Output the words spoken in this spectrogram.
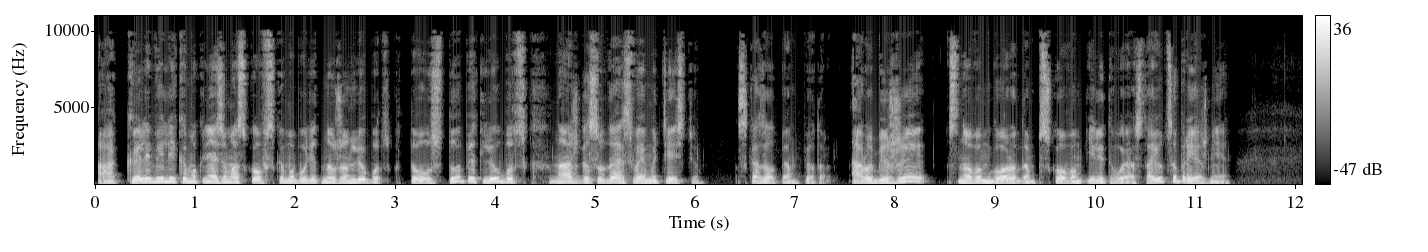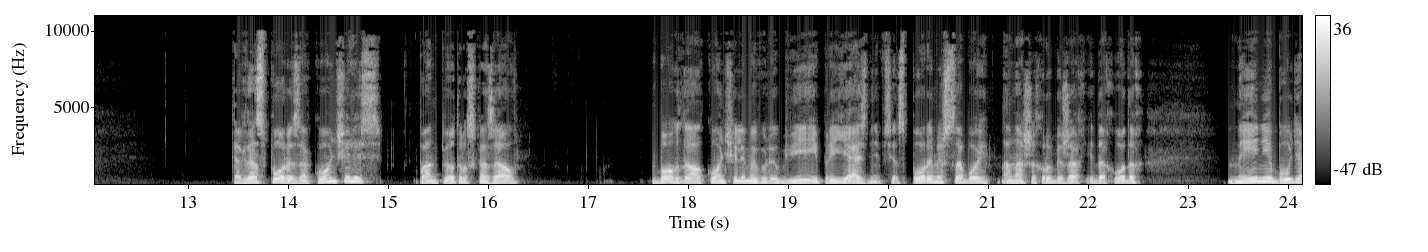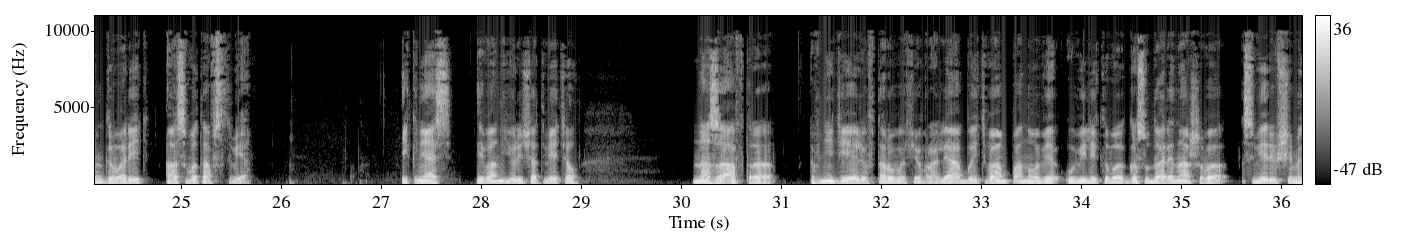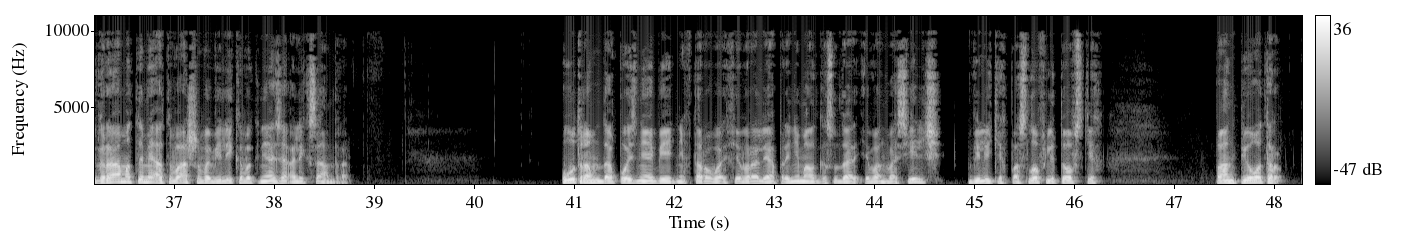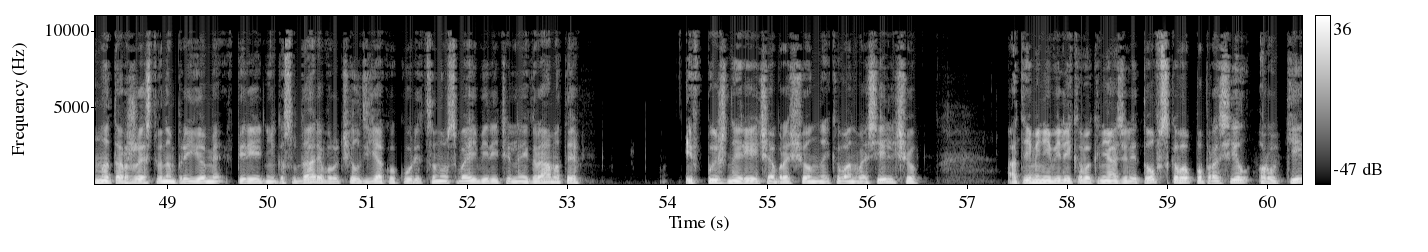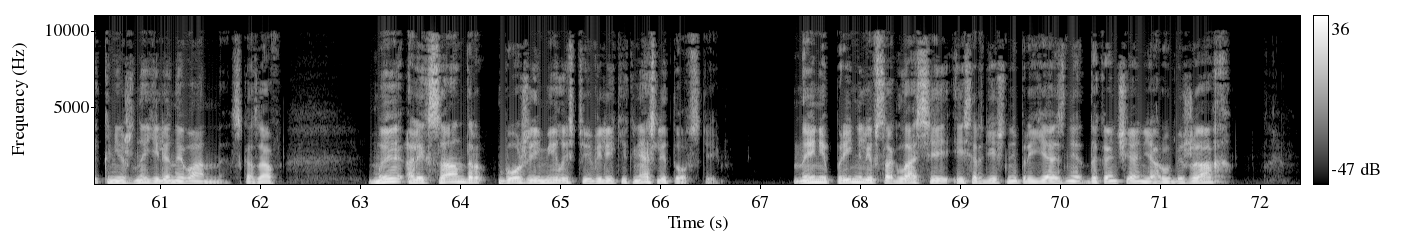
А коли великому князю московскому будет нужен Любутск, то уступит Любутск наш государь своему тестю, — сказал Пан Петр. А рубежи с новым городом, Псковом и Литвой остаются прежние. Когда споры закончились, пан Петр сказал — Бог дал, кончили мы в любви и приязни все споры между собой о наших рубежах и доходах. Ныне будем говорить о сватовстве. И князь Иван Юрьевич ответил, «На завтра, в неделю 2 февраля, быть вам, панове, у великого государя нашего с верующими грамотами от вашего великого князя Александра». Утром до поздней обедни 2 февраля принимал государь Иван Васильевич великих послов литовских – Пан Петр на торжественном приеме в передней государя вручил дьяку Курицыну свои верительные грамоты и в пышной речи, обращенной к Ивану Васильевичу, от имени великого князя Литовского попросил руки княжны Елены Ивановны, сказав «Мы, Александр, Божией милостью великий князь Литовский, ныне приняли в согласии и сердечной приязни до кончания о рубежах,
